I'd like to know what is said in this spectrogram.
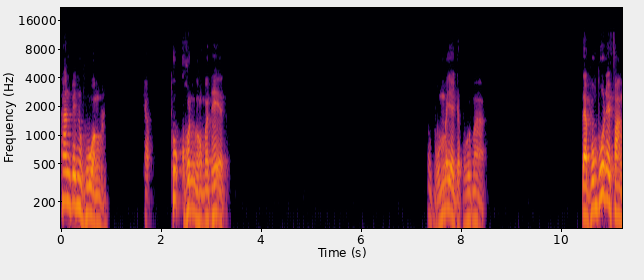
ท่านเป็นห่วงครับ ทุกคนของประเทศ ผมไม่อยากจะพูดมาก แต่ผมพูดให้ฟัง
